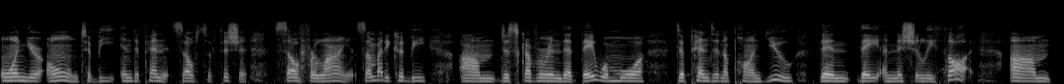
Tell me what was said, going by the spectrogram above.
on your own to be independent, self-sufficient self reliant. Somebody could be um, discovering that they were more dependent upon you than they initially thought. Um,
